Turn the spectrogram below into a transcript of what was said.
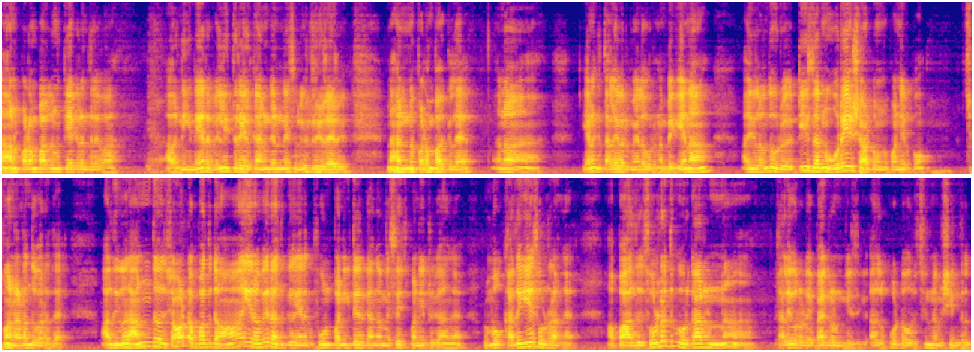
நானும் படம் பார்க்கணும்னு கேட்குறேன் தலைவா. அவர் நீங்கள் நேராக வெள்ளித்திரையில் காண்கன்னே சொல்லிட்டு இருக்கிறாரு நான் இன்னும் படம் பார்க்கல. ஆனால் எனக்கு தலைவர் மேலே ஒரு நம்பிக்கை. ஏன்னா அதில் வந்து ஒரு டீசர்னு ஒரே ஷாட் ஒன்று பண்ணியிருப்போம் சும்மா நடந்து வரதை அது வந்து அந்த ஷார்ட்டை பார்த்துட்டு ஆயிரம் பேர் அதுக்கு எனக்கு ஃபோன் பண்ணிக்கிட்டே இருக்காங்க மெசேஜ் பண்ணிகிட்டு இருக்காங்க. ரொம்ப கதையே சொல்கிறாங்க அப்போ அது சொல்கிறதுக்கு ஒரு காரணம்னா தலைவருடைய பேக்ரவுண்ட் மியூசிக் அதில் போட்ட ஒரு சின்ன விஷயங்கள்.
